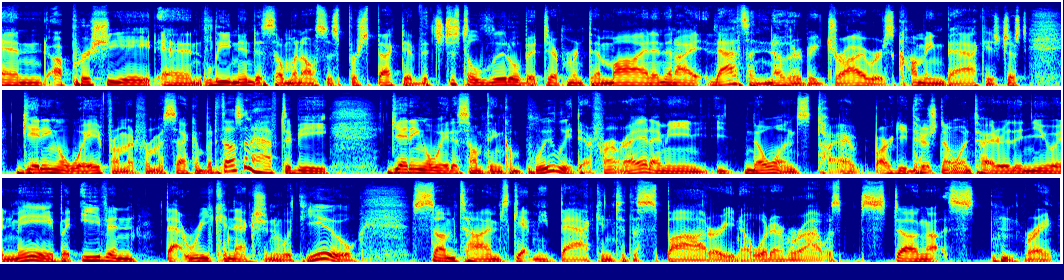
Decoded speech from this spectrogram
and appreciate and lean into someone else's perspective that's just a little bit different than mine. And then I that's another big driver is coming back is just getting away from it from a second. But it doesn't have to be getting away to something completely different, right? I mean, no one's t- I argue there's no one tighter than you and me, but even that reconnection with you sometimes get me back into the spot or you know whatever I was stung right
